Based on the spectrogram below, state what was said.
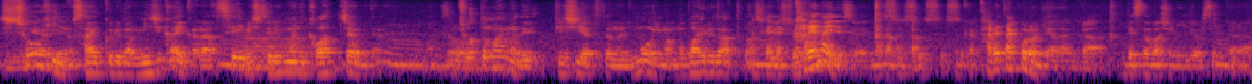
商品のサイクルが短いから整備してる間に変わっちゃうみたいな、ちょっと前まで PC やってたのにもう今モバイルだとか確かに枯れないですよねなかなか。枯れた頃にはなんか別の場所に移動してるから、でも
